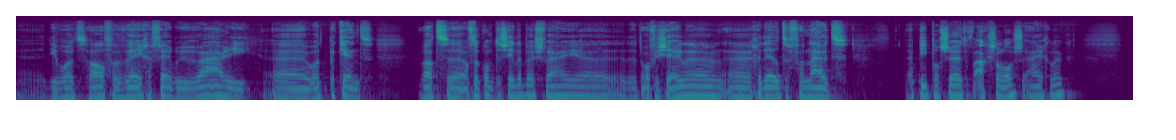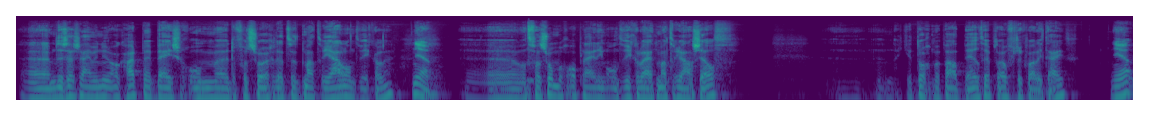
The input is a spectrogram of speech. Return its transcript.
Eh, die wordt halverwege februari eh, wordt bekend. Wat, eh, of er komt de syllabus vrij, het officiële gedeelte vanuit uh, PeopleCert of Axelos eigenlijk. Ehm, dus daar zijn we nu ook hard mee bezig om ervoor te zorgen dat we het materiaal ontwikkelen. ja, want van sommige opleidingen ontwikkelen wij het materiaal zelf. Dat je toch een bepaald beeld hebt over de kwaliteit. ja.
